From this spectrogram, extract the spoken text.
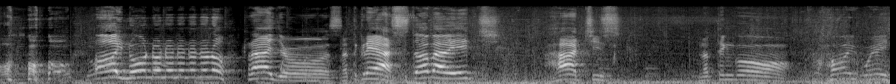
Oh, ¡Ay, no, no, no, no, no, no, no! ¡Rayos! ¡No te creas! ¡Toma, bitch! ¡Hachis! No tengo... ¡Ay, güey!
